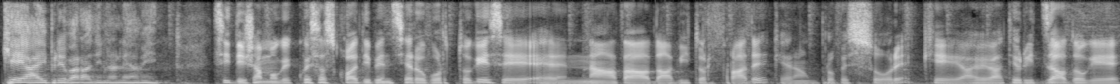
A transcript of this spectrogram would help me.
che hai preparato in allenamento. Sì, diciamo che questa scuola di pensiero portoghese è nata da Vitor Frade, che era un professore che aveva teorizzato che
